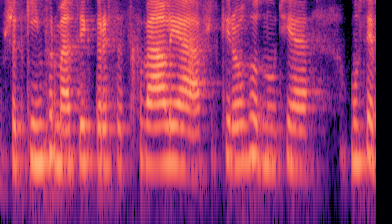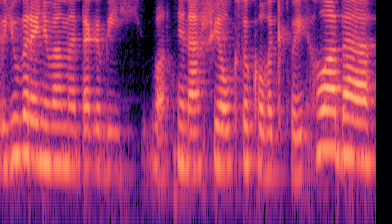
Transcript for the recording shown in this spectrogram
všetky informácie, ktoré sa schvália a všetky rozhodnutia musia byť uverejňované, tak aby ich vlastne našiel ktokoľvek, kto ich hľadá.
